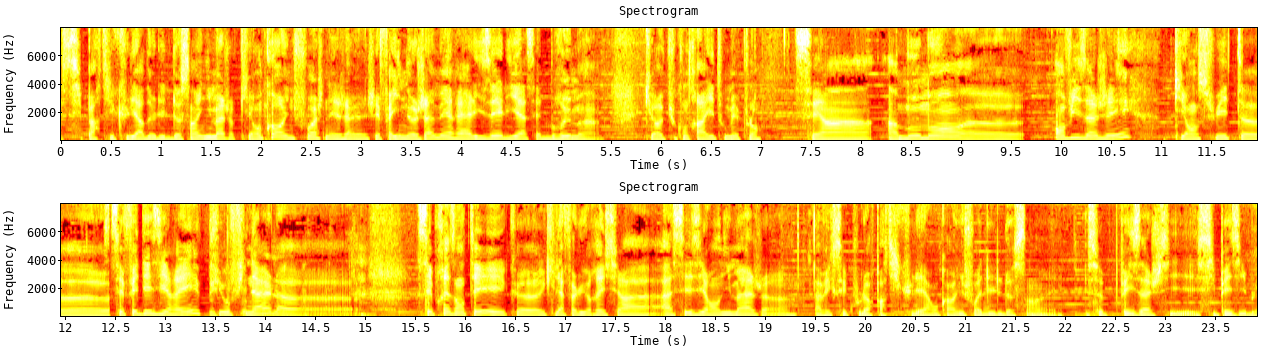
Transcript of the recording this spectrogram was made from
si particulière de l'île de Saint, une image qui, encore une fois, j'ai failli ne jamais réaliser liée à cette brume qui aurait pu contrarier tous mes plans. C'est un, moment envisagé, qui ensuite euh, s'est fait désirer, puis au final euh, s'est présenté et qu'il a fallu réussir à, saisir en image euh, avec ses couleurs particulières, encore une fois de l'île de Saint et, ce paysage si, paisible.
